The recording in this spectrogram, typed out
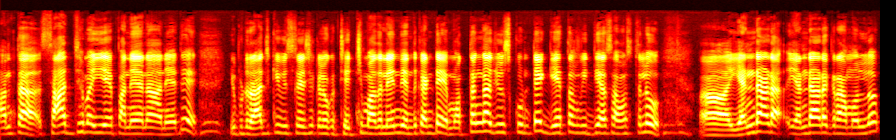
అంత సాధ్యమయ్యే పనేనా అనేది ఇప్పుడు రాజకీయ విశ్లేషకులు ఒక చర్చ మొదలైంది. ఎందుకంటే మొత్తంగా చూసుకుంటే గీతం విద్యా సంస్థలు ఎండాడ ఎండాడ గ్రామంలో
